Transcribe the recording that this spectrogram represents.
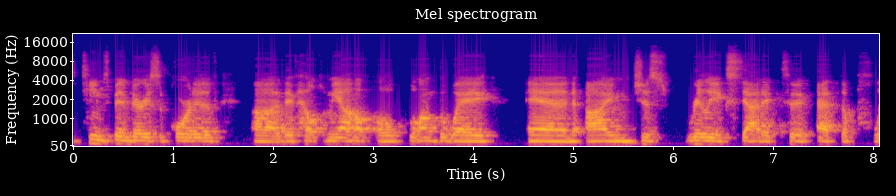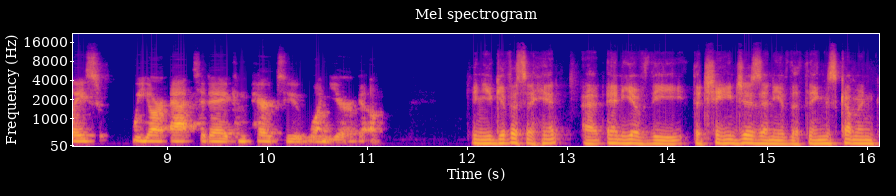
the team's been very supportive. Uh, they've helped me out along the way, and I'm just really ecstatic to at the place we are at today compared to one year ago. Can you give us a hint at any of the the changes, any of the things coming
